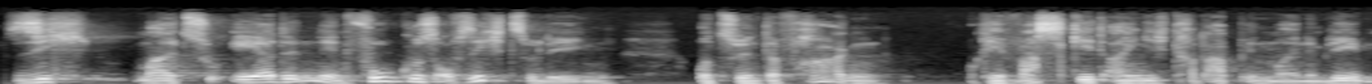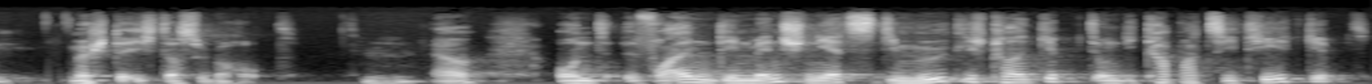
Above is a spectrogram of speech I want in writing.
sich mal zu erden, den Fokus auf sich zu legen und zu hinterfragen, okay, was geht eigentlich gerade ab in meinem Leben? Möchte ich das überhaupt? Mhm. Ja, und vor allem den Menschen jetzt die Möglichkeit gibt und die Kapazität gibt,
